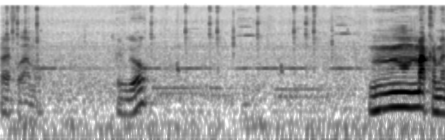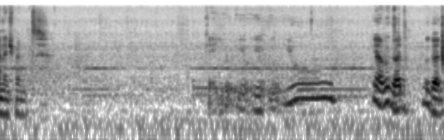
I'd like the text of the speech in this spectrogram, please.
Rifle ammo. Here we go. Macro management. Okay, you, you, you, you, you. Yeah, we're good. We're good.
